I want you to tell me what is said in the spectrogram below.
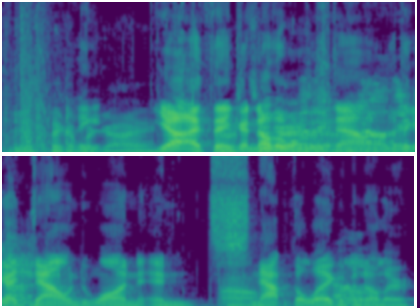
Did you just pick I up think- a guy? Yeah, I think There was two another one was down. No, I they're think I downed one and oh. snapped the leg of Oh. another.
